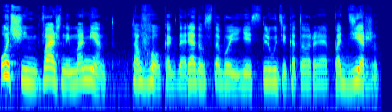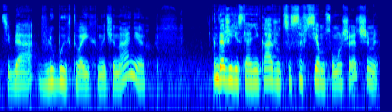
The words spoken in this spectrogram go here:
очень важный момент того, когда рядом с тобой есть люди, которые поддержат тебя в любых твоих начинаниях, даже если они кажутся совсем сумасшедшими,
